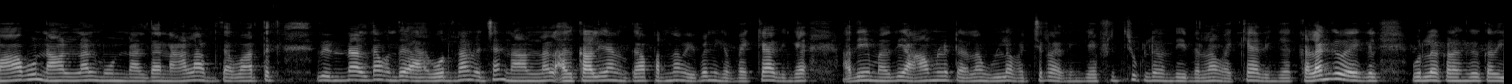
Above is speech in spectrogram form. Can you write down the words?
மாவும் நாலு நாள் மூணு நாள் தான். நாளாக அப்படி தான் வாரத்துக்கு ரெண்டு நாள் தான் வந்து ஒரு நாள் வச்சா நாலு நாள். அது காலியானதுக்கு அப்புறம் தான் வைப்பேன். நீங்கள் வைக்காதீங்க. அதே மாதிரி ஆம்லெட் அதெல்லாம் உள்ளே வச்சிடாதீங்க. ஃப்ரிட்ஜுக்குள்ளே வந்து இதெல்லாம் வைக்காதீங்க. கிழங்கு வகைகள் உருளைக்கிழங்கு கதை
